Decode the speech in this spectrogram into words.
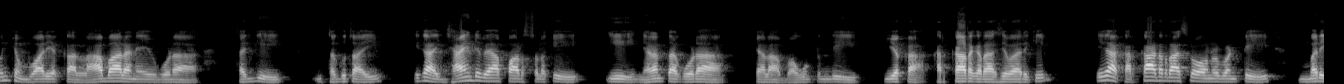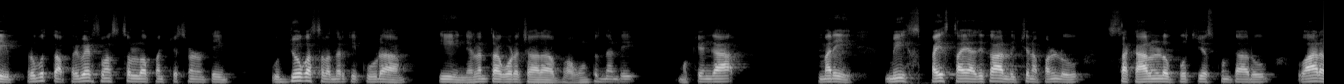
కొంచెం వారి యొక్క లాభాలు అనేవి కూడా తగ్గి తగ్గుతాయి. ఇక జాయింట్ వ్యాపారస్తులకి ఈ నెలంతా కూడా చాలా బాగుంటుంది ఈ యొక్క కర్కాటక రాశి వారికి. ఇక కర్కాటక రాశిలో ఉన్నటువంటి మరి ప్రభుత్వ ప్రైవేట్ సంస్థల్లో పనిచేస్తున్నటువంటి ఉద్యోగస్తులందరికీ కూడా ఈ నెలంతా కూడా చాలా బాగుంటుందండి. ముఖ్యంగా మరి మీ పై స్థాయి అధికారులు ఇచ్చిన పనులు సకాలంలో పూర్తి చేసుకుంటారు. వారి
